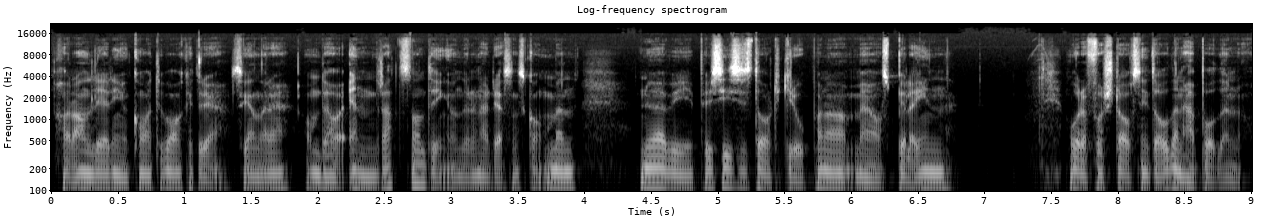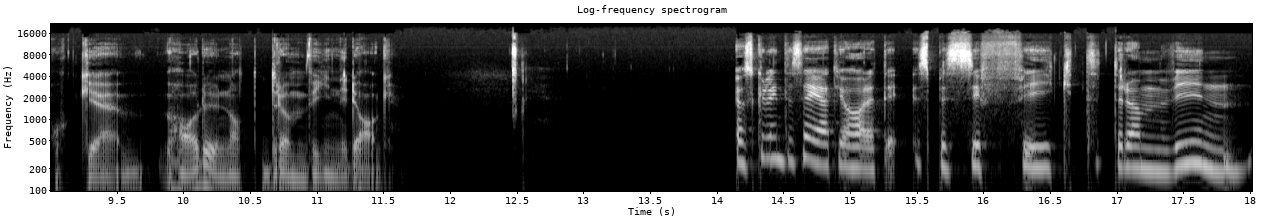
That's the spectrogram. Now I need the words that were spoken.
har anledning att komma tillbaka till det senare. Om det har ändrats någonting under den här resans gång. Men nu är vi precis i startgroparna med att spela in våra första avsnitt av den här podden. Och eh, har du något drömvin idag? Jag skulle inte säga att jag har ett specifikt drömvin,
